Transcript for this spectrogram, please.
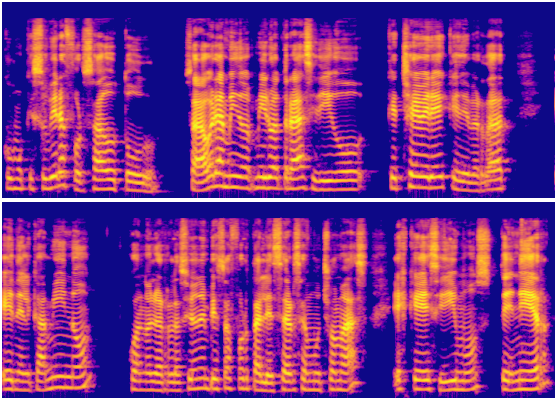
como que se hubiera forzado todo. O sea, ahora miro, miro atrás y digo, qué chévere que de verdad en el camino, cuando la relación empieza a fortalecerse mucho más, es que decidimos tener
